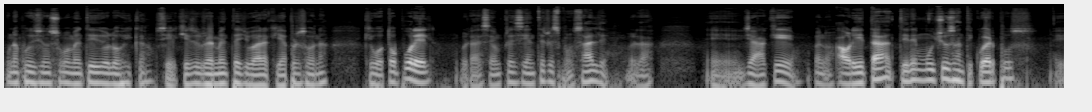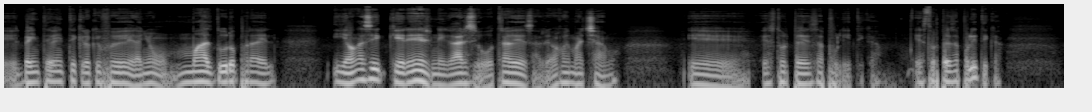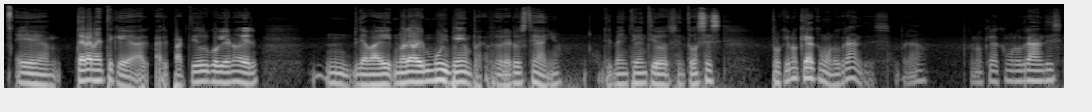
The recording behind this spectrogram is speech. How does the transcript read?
una posición sumamente ideológica. Si él quiere realmente ayudar a aquella persona que votó por él, ¿verdad? Ser un presidente responsable, ¿verdad? Eh, ya que, bueno, ahorita tiene muchos anticuerpos. Eh, el 2020 creo que fue el año más duro para él. Y aún así querer negarse otra vez al rebajo de marchamo eh, es torpeza política. Es torpeza política. claramente que al, partido del gobierno de él mm, no le va a ir muy bien para febrero de este año, del 2022. Entonces, ¿por qué no queda como los grandes? ¿verdad? No queda como los grandes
